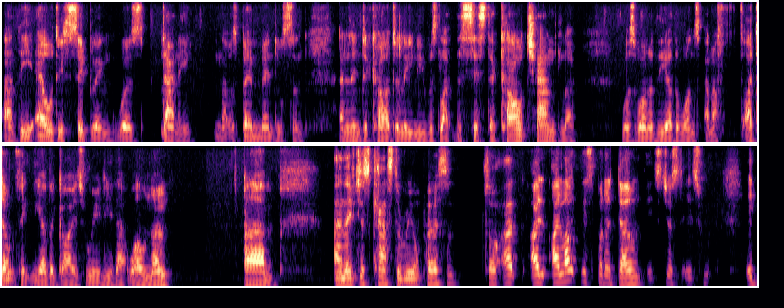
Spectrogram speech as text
and the eldest sibling was Danny, and that was Ben Mendelsohn, and Linda Cardellini was like the sister. Carl Chandler was one of the other ones, and I, I don't think the other guy is really that well known. Um, and they've just cast a real person. So I, I, I like this, but I don't. It's just it's it.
